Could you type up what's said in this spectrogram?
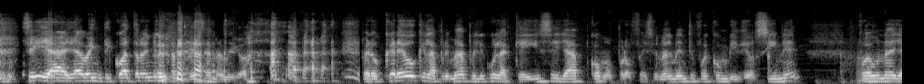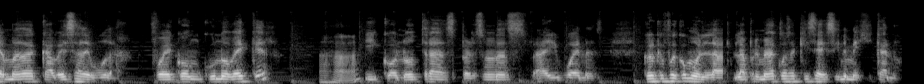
sí, ya, ya 24 años no empiezan, amigo. Pero creo que la primera película que hice ya como profesionalmente fue con videocine, Ajá. fue una llamada Cabeza de Buda. Fue con Kuno Becker Ajá. y con otras personas ahí buenas. Creo que fue como la, la primera cosa que hice de cine mexicano,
